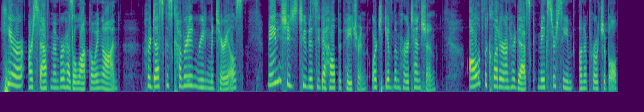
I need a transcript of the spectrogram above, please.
Here, our staff member has a lot going on. Her desk is covered in reading materials. Maybe she's too busy to help a patron or to give them her attention. All of the clutter on her desk makes her seem unapproachable.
